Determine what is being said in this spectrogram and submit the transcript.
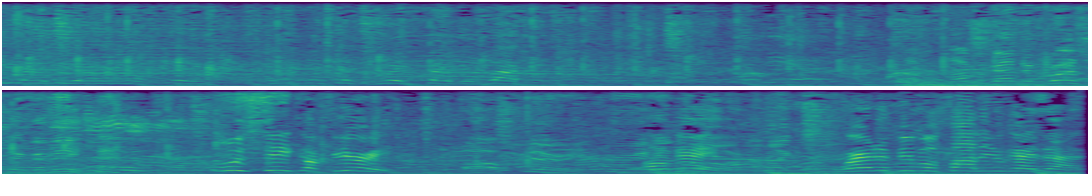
he might be to outstay him. It's, it's just a great fight for boxing. I forgot the question. Cause he, Usyk or Fury? oh, Fury. Fury Okay, hit hard. I like Fury. where do people follow you guys at?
